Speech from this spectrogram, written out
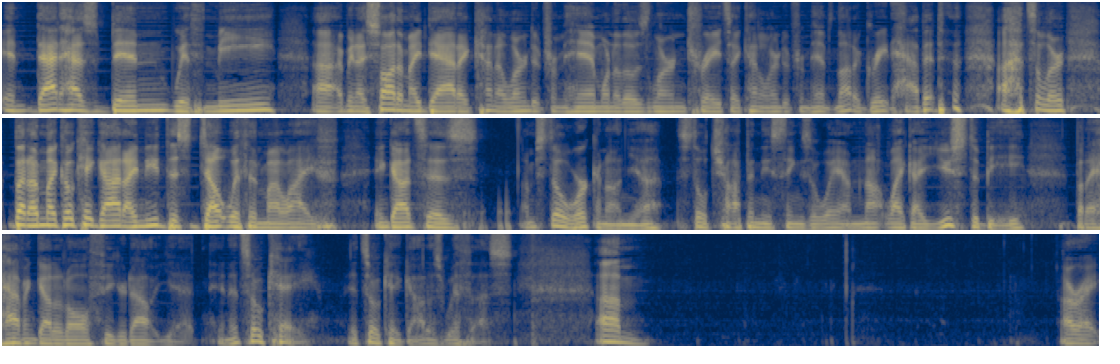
and that has been with me. Uh, I mean, I saw it in my dad. I kind of learned it from him, one of those learned traits. I kind of learned it from him. It's not a great habit uh, to learn. But I'm like, okay, God, I need this dealt with in my life. And God says, I'm still working on you, still chopping these things away. I'm not like I used to be, but I haven't got it all figured out yet. And it's okay. It's okay. God is with us. Um, all right.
